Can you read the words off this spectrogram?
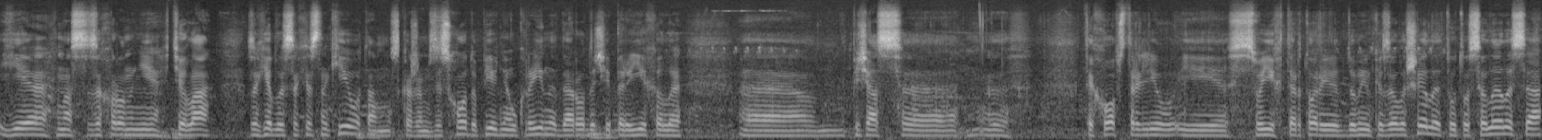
є у нас захоронені тіла загиблих захисників, там, скажімо, зі сходу, півдня України, де родичі переїхали е, під час е, е, тих обстрілів і своїх територій домівки залишили, тут оселилися.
